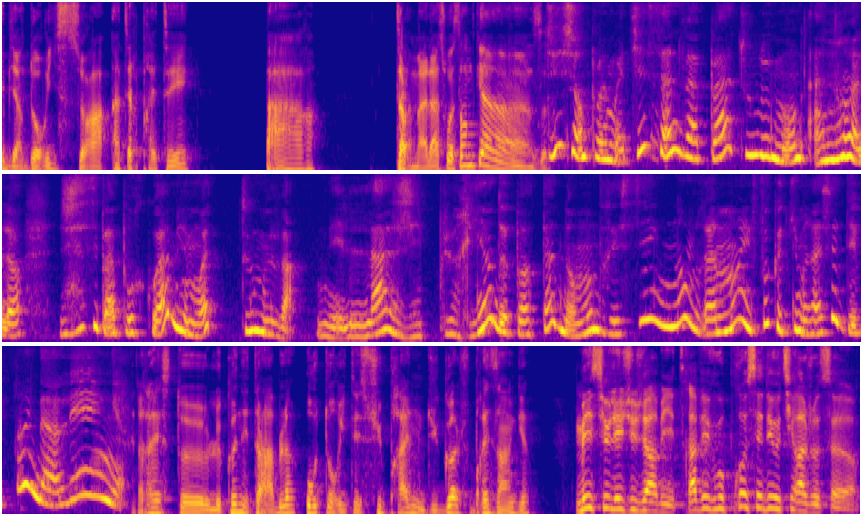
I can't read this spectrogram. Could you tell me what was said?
Eh bien, Doris sera interprétée par Tamala 75. Dis Jean-Paul Moitié, ça ne va pas à tout le monde. Ah non, alors, je sais pas pourquoi, mais moi, tout me va. Mais là, j'ai plus rien de portable dans mon dressing. Non, vraiment, il faut que tu me rachètes des fringues, darling. Reste le connétable, autorité suprême du golf brésingue. Messieurs les juges arbitres, avez-vous procédé au tirage au sort?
